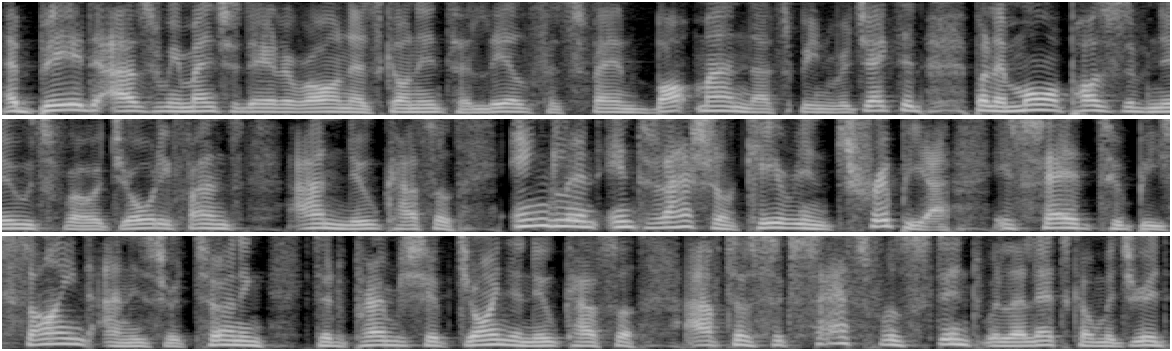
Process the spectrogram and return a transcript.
A bid, as we mentioned earlier on, has gone into Lille for Sven Botman. That's been rejected. But in more positive news for Geordie fans and Newcastle, England international Kieran Trippier is said to be signed and is returning to the Premiership, joining Newcastle after a successful stint with Atletico Madrid,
